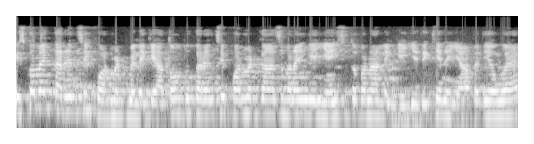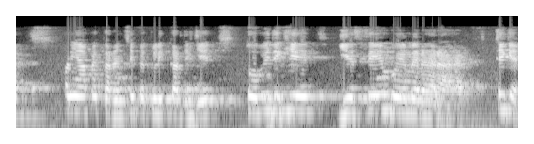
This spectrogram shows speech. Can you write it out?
इसको मैं करेंसी फॉर्मेट में लेके आता हूँ तो करेंसी फॉर्मेट कहाँ बनाएँगे, यहीं से तो बना लेंगे। ये देखिए ना, यहाँ पे दिया हुआ है। और यहाँ पे करेंसी पे क्लिक कर दीजिए। तो भी देखिए, ये सेम वे में रह रहा है। ठीक है?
